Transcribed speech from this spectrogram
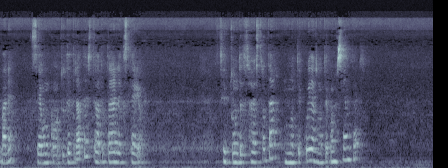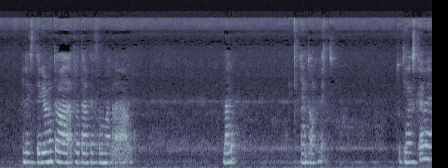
¿Vale? Según como tú te trates, te va a tratar el exterior. Si tú no te sabes tratar, no te cuidas, no te consientes, el exterior no te va a tratar de forma agradable. ¿Vale? Entonces, tú tienes que ver,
